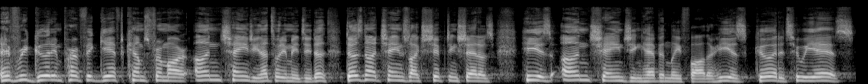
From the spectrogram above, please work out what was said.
Every good and perfect gift comes from our unchanging. That's what he means. He does, does not change like shifting shadows. He is unchanging Heavenly Father. He is good. It's who he is.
